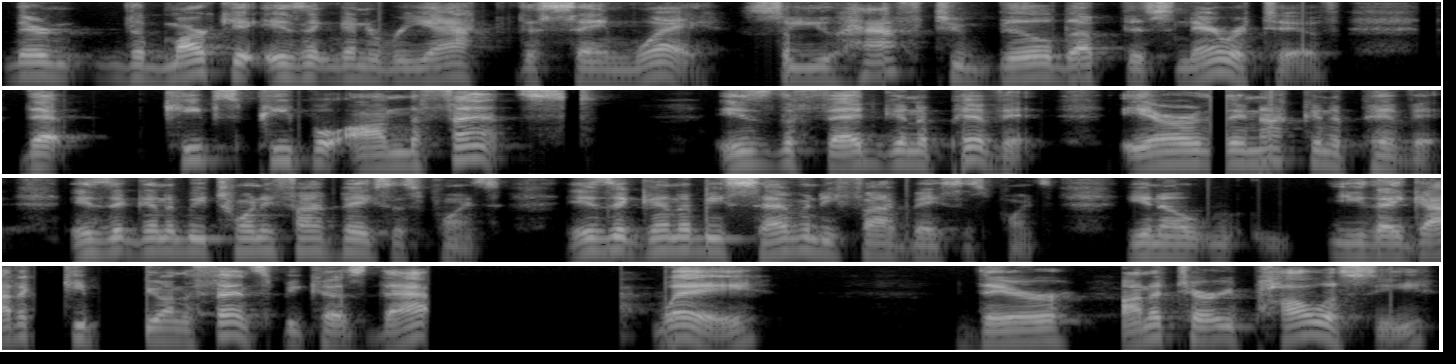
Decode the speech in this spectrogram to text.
there the market isn't going to react the same way. So you have to build up this narrative that keeps people on the fence. Is the fed going to pivot? Are they not going to pivot? Is it going to be 25 basis points? Is it going to be 75 basis points? You know they got to keep you on the fence because that way their monetary policy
